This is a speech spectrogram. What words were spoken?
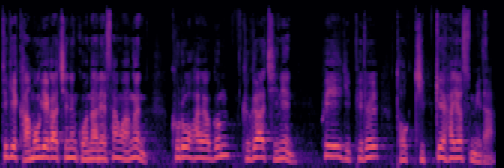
특히 감옥에 갇히는 고난의 상황은 그로 하여금 그가 지닌 회의 깊이를 더 깊게 하였습니다.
